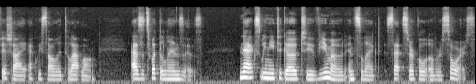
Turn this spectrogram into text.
fisheye equisolid to lat long, as it's what the lens is. Next, we need to go to View Mode and select Set Circle over Source.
